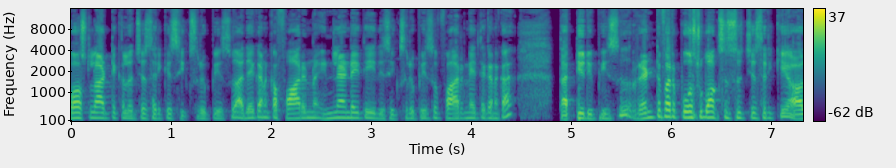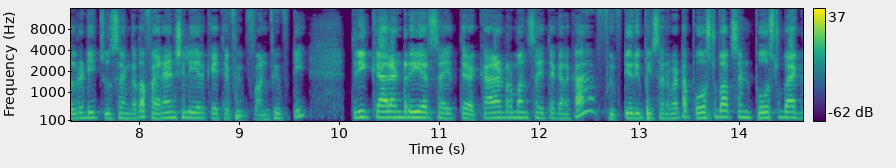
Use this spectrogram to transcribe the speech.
పోస్టల్ ఆర్టికల్ వచ్చేసరికి సిక్స్ రూపీస్ అదే కనుక ఫారిన్ ఇంగ్లాండ్ అయితే ఇది సిక్స్ రూపీస్ ఫారిన్ అయితే కనుక thirty rupees rent for post boxes వచ్చేసరికి ఆల్రెడీ చూసాం కదా ఫైనాన్షియల్ ఇయర్కి అయితే one fifty three calendar years అయితే క్యాలెండర్ మంత్స్ అయితే కనుక ఫిఫ్టీ రూపీస్ అనమాట post box and post bag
